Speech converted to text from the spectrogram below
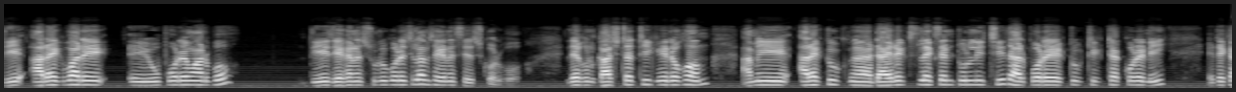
দিয়ে আরেকবার এই এই উপরে মারবো, দিয়ে যেখানে শুরু করেছিলাম সেখানে শেষ করব। দেখুন, কাজটা ঠিক এরকম। আমি আর একটু ডাইরেক্ট সিলেকশন টুল নিচ্ছি, তারপরে একটু ঠিকঠাক করে নিই। এটাকে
